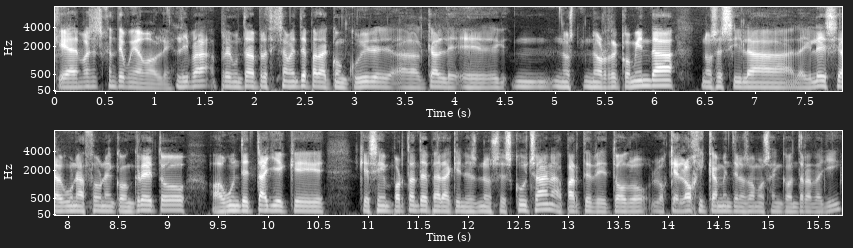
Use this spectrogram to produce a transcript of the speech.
que además es gente muy amable. Le iba a preguntar precisamente para concluir eh, al alcalde. eh, nos, nos recomienda, no sé si la, la iglesia, alguna zona en concreto o algún detalle que, que sea importante para quienes nos escuchan, aparte de todo lo que lógicamente nos vamos a encontrar allí.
